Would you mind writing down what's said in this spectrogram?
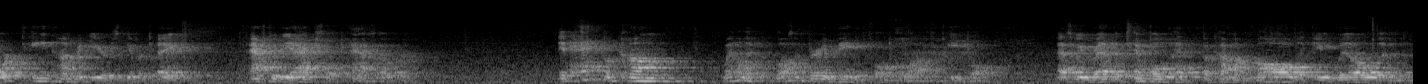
1,400 years, give or take, after the actual Passover, it had become, well, it wasn't very meaningful to a lot of people. As we read, the temple had become a mall, if you will, and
